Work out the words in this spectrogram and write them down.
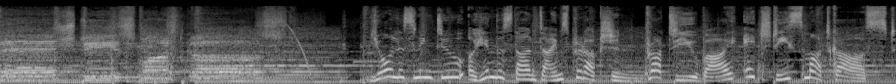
HT Smartcast. You're listening to a Hindustan Times production brought to you by HT Smartcast.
